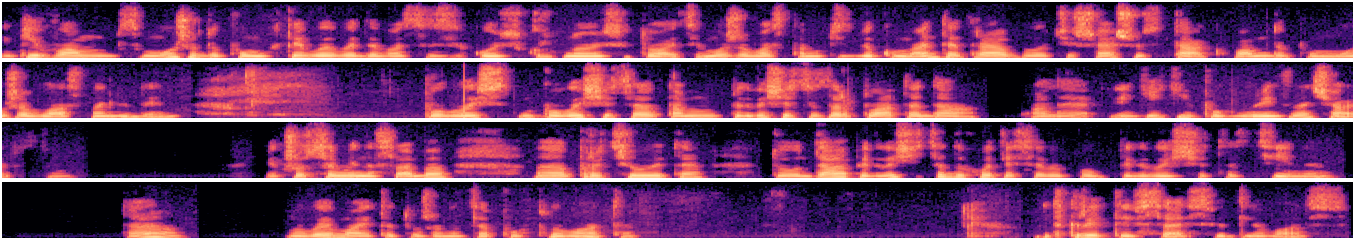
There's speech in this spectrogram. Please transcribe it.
Який вам зможе допомогти виведе вас із якоїсь скрутної ситуації. Може, у вас там якісь документи треба було, чи ще щось. Так, вам допоможе власна людина. Повищ, повищиться, там, підвищиться зарплата, да, але йдіть і поговоріть з начальством. Якщо самі на себе е, працюєте, то да, підвищиться доход, якщо ви підвищите ціни. Так, ну ви маєте теж на це повпливати. Відкритий всесвіт для вас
